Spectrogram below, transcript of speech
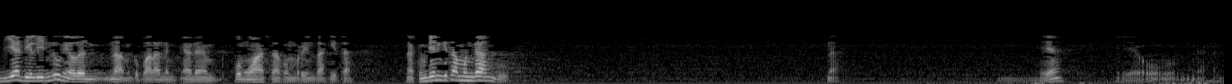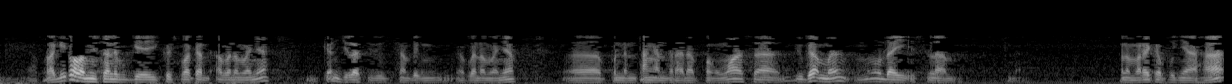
dia dilindungi oleh enam kepala ada penguasa pemerintah kita. Nah, kemudian kita mengganggu. Nah, ya, Ya, nah, apalagi kalau misalnya kesepakatan apa namanya, kan jelas itu samping apa namanya e, penentangan terhadap penguasa juga menodai Islam. Nah, kalau mereka punya hak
